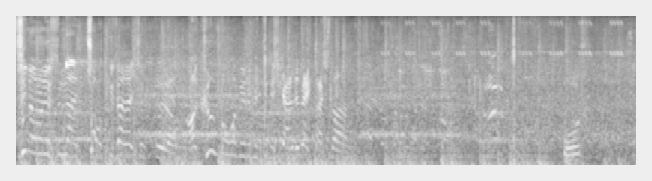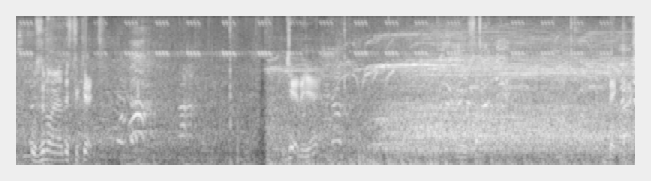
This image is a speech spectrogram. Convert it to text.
Sinan'ın üstünden çok güzel aşırttı. Akıl dolu bir bitiriş geldi Bektaş'tan. Uğur. Uzun oynadı Fikret. Geriye. Olsa. Bektaş.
